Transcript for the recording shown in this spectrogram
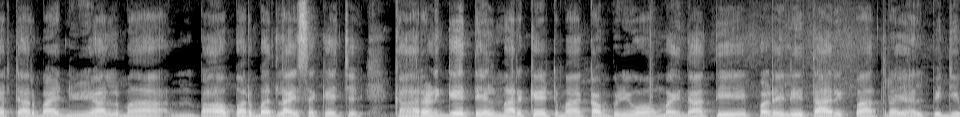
એર ટર્બાઇન ન્યુઅલમાં ભાવ પર બદલાઈ શકે છે. કારણ કે તેલ માર્કેટમાં કંપનીઓ મહિનાથી પડેલી તારીખ પાત્ર એલપીજી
